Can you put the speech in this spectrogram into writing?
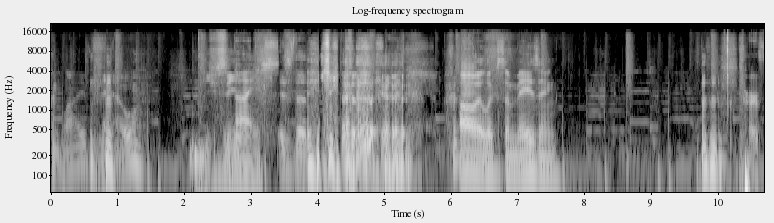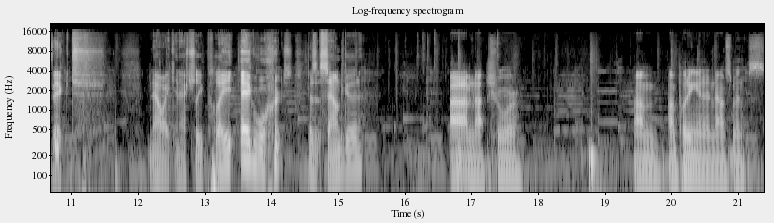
I'm live now. You see. Nice. is the does it look good? oh, it looks amazing. Perfect. Now I can actually play Egg Wars. Does it sound good? I'm not sure. I'm I'm putting in announcements.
